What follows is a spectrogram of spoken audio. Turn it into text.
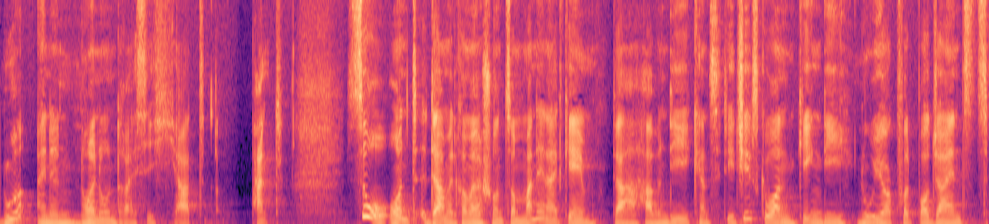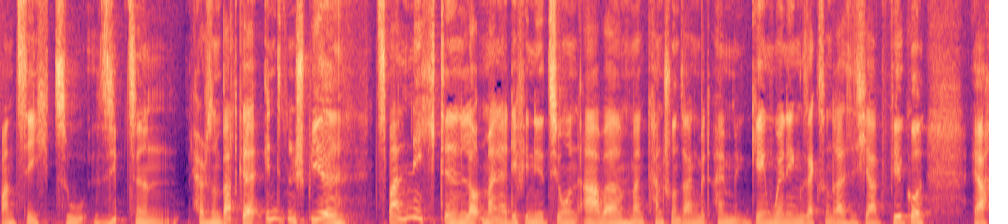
Nur einen 39-Yard-Punt. So, und damit kommen wir schon zum Monday Night Game. Da haben die Kansas City Chiefs gewonnen gegen die New York Football Giants 20 zu 17. Harrison Butker in diesem Spiel zwar nicht laut meiner Definition, aber man kann schon sagen, mit einem Game-Winning 36 Yard Field Goal, ja,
